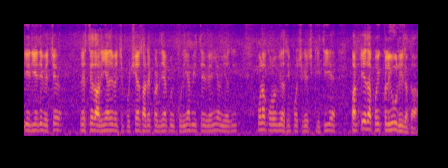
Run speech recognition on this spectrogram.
ਏਰੀਏ ਦੇ ਵਿੱਚ। ਰਿਸ਼ਤੇਦਾਰੀਆਂ ਦੇ ਵਿੱਚ ਪੁੱਛਿਆ, ਸਾਡੇ ਪਿੰਡ ਦੀਆਂ ਕੋਈ ਕੁੜੀਆਂ ਵੀ ਇੱਥੇ ਵਿਆਹੀਆਂ ਹੋਈਆਂ ਸੀ, ਉਹਨਾਂ ਕੋਲੋਂ ਵੀ ਅਸੀਂ ਪੁੱਛਗਿੱਛ ਕੀਤੀ ਹੈ, ਪਰ ਇਹਦਾ ਕੋਈ ਕਲਿਊ ਨਹੀਂ ਲੱਗਾ।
